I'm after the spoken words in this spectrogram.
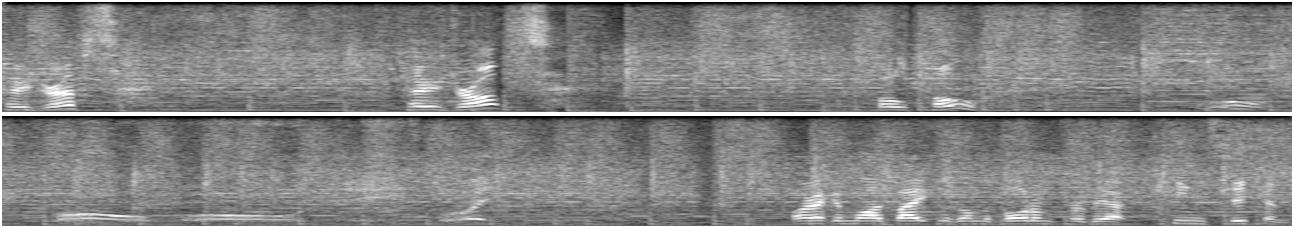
Two drifts, two drops, full pull. Oh, oh, oh, geez, boy. I reckon my bait was on the bottom for about 10 seconds.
